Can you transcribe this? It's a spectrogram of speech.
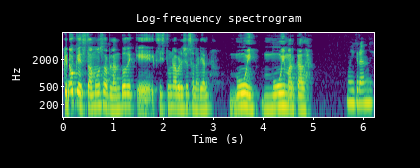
creo que estamos hablando de que existe una brecha salarial muy, muy marcada. Muy grande.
